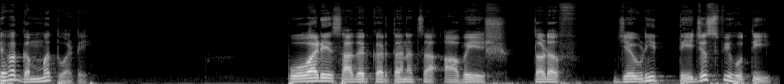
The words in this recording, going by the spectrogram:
तेव्हा गंमत वाटे. पोवाडे सादर करतानाचा आवेश तडफ जेवढी तेजस्वी होती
